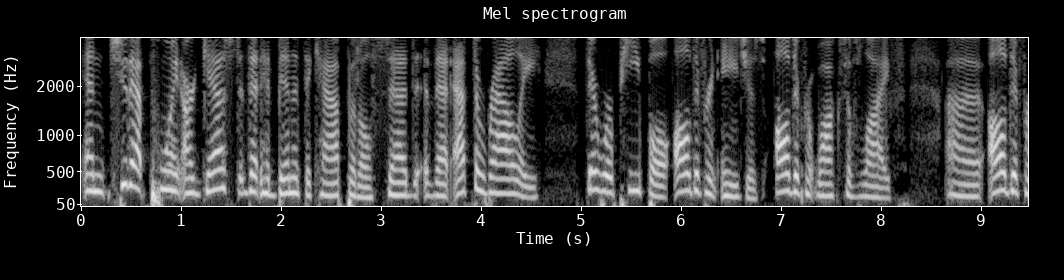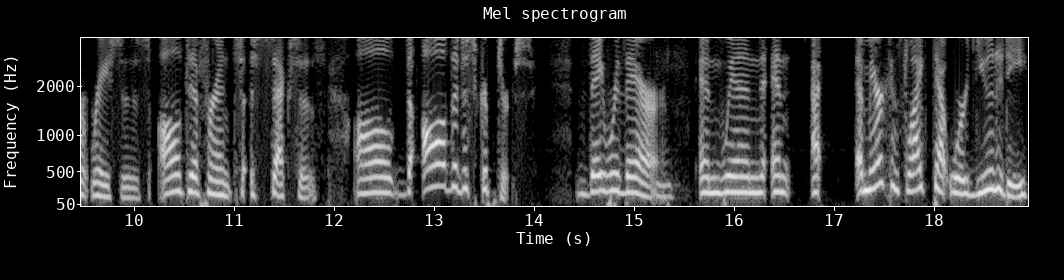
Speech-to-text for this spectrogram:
And to that point, our guest that had been at the Capitol said that at the rally, there were people, all different ages, all different walks of life, uh, all different races, all different sexes, all the, all the descriptors. They were there. Mm-hmm. And when, and uh, Americans like that word unity.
